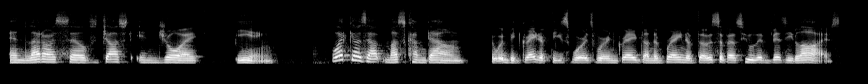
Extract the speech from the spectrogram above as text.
and let ourselves just enjoy being. What goes up must come down. It would be great if these words were engraved on the brain of those of us who live busy lives.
